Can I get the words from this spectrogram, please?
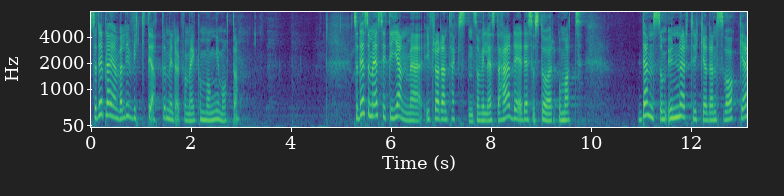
Så det ble en veldig viktig ettermiddag for meg på mange måter. Så det som jeg sitter igjen med fra den teksten som vi leste her, det er det som står om at den som undertrykker den svake,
